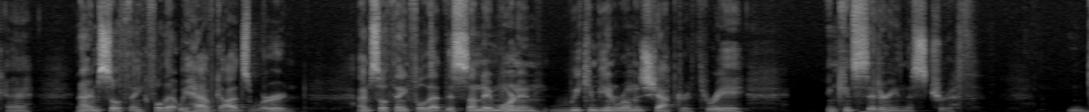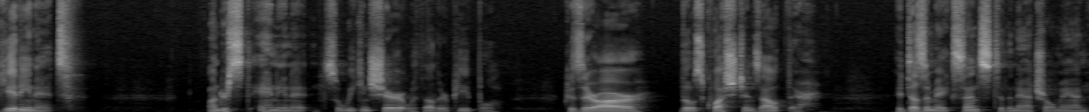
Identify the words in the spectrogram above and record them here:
Okay? And I'm so thankful that we have God's word. I'm so thankful that this Sunday morning we can be in Romans chapter 3 and considering this truth, getting it, understanding it, so we can share it with other people because there are those questions out there. It doesn't make sense to the natural man.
